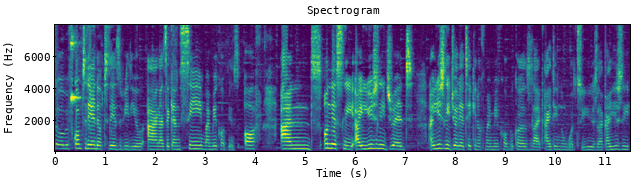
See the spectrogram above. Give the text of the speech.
so we've come to the end of today's video and as you can see my makeup is off. And honestly I usually dread I usually dreaded taking off my makeup because like I didn't know what to use. Like I usually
